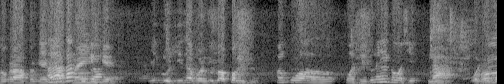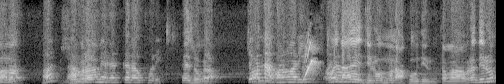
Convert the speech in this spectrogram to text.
છોકરા તો કે નહીં? કે. એક ડોશી પણ તો અપંગ છે. પણ કો- તો નહીં કહો છે ના ઓછી બાળક. હા? મહેનત કરાવ ફરી. એ છોકરા ઓય ના એ હું નાખું ધીરું. તમારે આવડે ધીરું?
